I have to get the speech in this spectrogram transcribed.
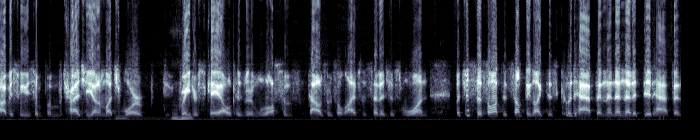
obviously it was a, tragedy on a much more greater scale because the loss of thousands of lives instead of just one. But just the thought that something like this could happen, and then that it did happen,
